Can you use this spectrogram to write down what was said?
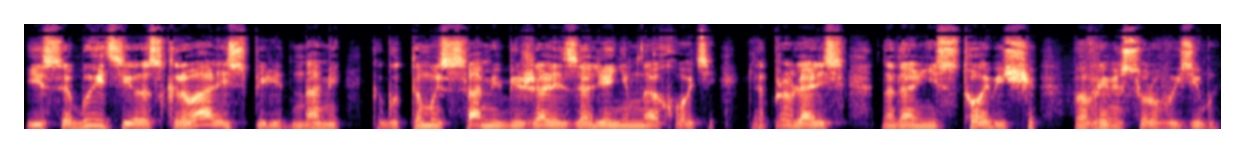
и события раскрывались перед нами, как будто мы сами бежали за оленем на охоте или отправлялись на дальние стойбища во время суровой зимы.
